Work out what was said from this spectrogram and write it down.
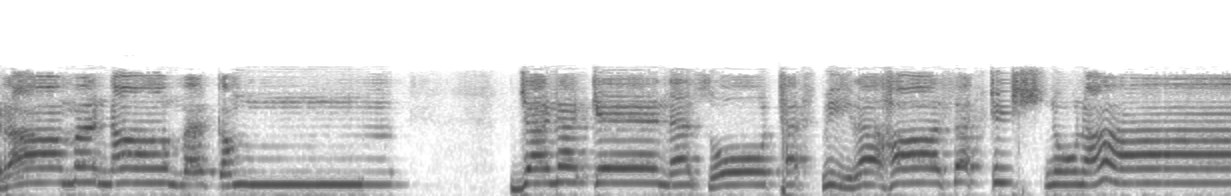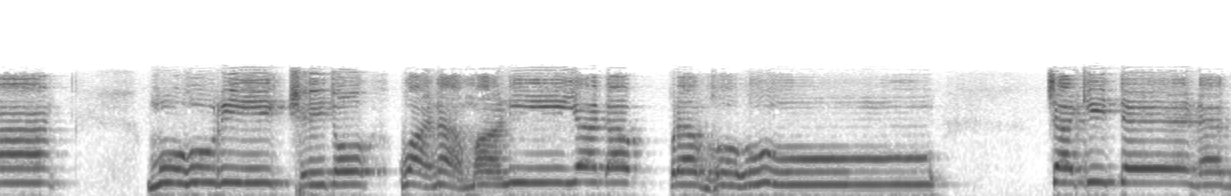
रामनामकम्। जनकेन सोऽथ विरहासहिष्णुना मुहुरीक्षितो वनमणीयत प्रभुः। चकितेन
